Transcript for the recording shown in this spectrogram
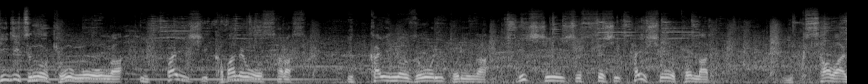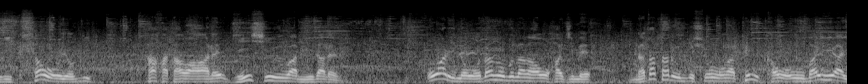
昔日の強豪がいっぱいし屍を晒す。一回の草履取りが立身出世し大将となる。戦は戦を呼び田畑は荒れ人心は乱れる。尾張の織田信長をはじめ名だたる武将が天下を奪い合い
